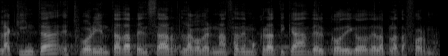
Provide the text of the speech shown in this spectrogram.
La quinta estuvo orientada a pensar la gobernanza democrática del código de la plataforma.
